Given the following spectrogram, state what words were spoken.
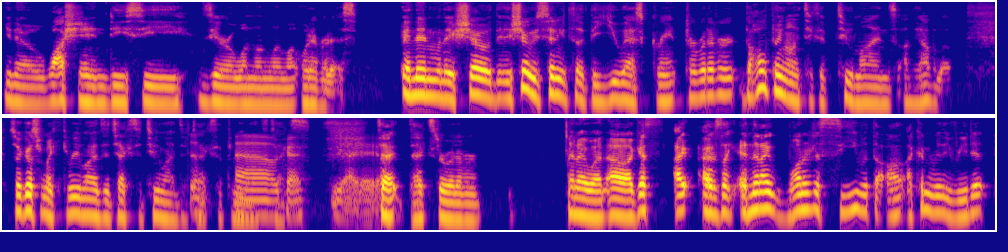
you know Washington D.C. zero one one one one whatever it is. And then when they show the show he's sending it to like the U.S. grant or whatever, the whole thing only takes up two lines on the envelope. So it goes from like three lines of text to two lines of text to three lines Oh, of okay. text Yeah, yeah, yeah. te- text or whatever. And I went, oh, I guess I, I was like, and then I wanted to see what the, I couldn't really read it,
